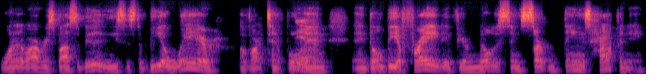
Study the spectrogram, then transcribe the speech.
one of our responsibilities is to be aware of our temple. Yeah. and and don't be afraid if you're noticing certain things happening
